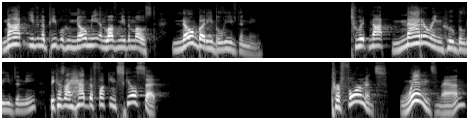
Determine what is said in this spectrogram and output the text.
not even the people who know me and love me the most, nobody believed in me, to it not mattering who believed in me because I had the fucking skill set. Performance wins, man.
